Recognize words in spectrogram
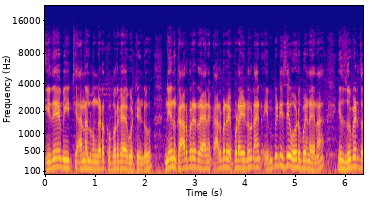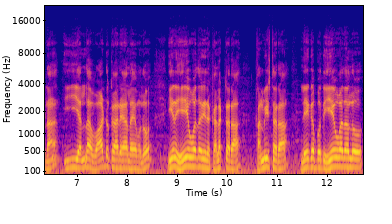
ఇదే మీ ఛానల్ ముంగట కొబ్బరికాయ కొట్టిండు. నేను కార్పొరేటర్ ఆయన కార్పొరేటర్ ఎప్పుడయ్యాడు? అయ్యిండు ఆయన ఎంపీటీసీ ఓడిపోయిండు ఆయన. ఇది చూపెడుతున్నా ఈ ఎల్ల వార్డు కార్యాలయంలో ఈయన ఏ హోదా ఈయన కలెక్టరా కమిషనరా లేకపోతే ఏ హోదాలో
